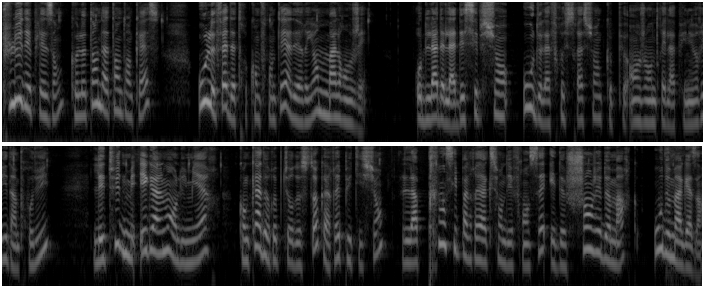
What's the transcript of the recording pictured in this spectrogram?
plus déplaisant que le temps d'attente en caisse ou le fait d'être confronté à des rayons mal rangés. Au-delà de la déception ou de la frustration que peut engendrer la pénurie d'un produit, l'étude met également en lumière qu'en cas de rupture de stock à répétition, la principale réaction des Français est de changer de marque ou de magasin.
